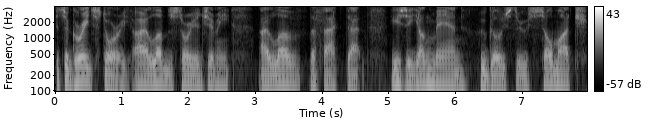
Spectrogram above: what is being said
It's a great story. I love the story of Jimmy. I love the fact that he's a young man who goes through so much.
